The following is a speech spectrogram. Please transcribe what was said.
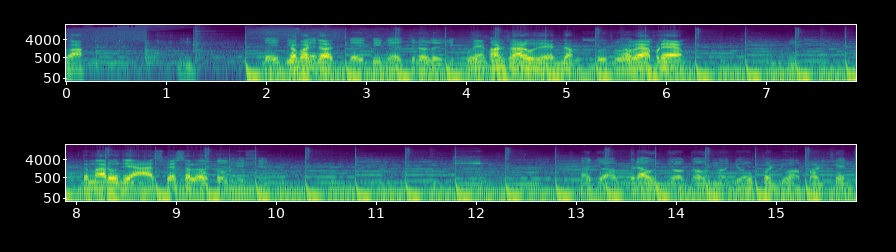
વાહ. જબરદસ્ત. દહીં બી નેચરલ જ મેં પણ સારું છે એકદમ. હવે આપણે તમારું જે આ સ્પેશિયલ વસ્તુ આ જો આ બ્રાઉન જો ઘઉંનો જો ઉપર જો આ પડ છે ને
